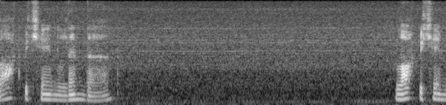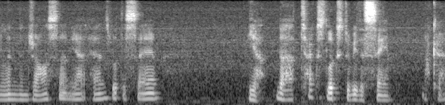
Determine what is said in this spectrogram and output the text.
Locke became Lyndon Locke became Lyndon Johnson. Yeah ends with the same. Yeah the text looks to be the same. Okay.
